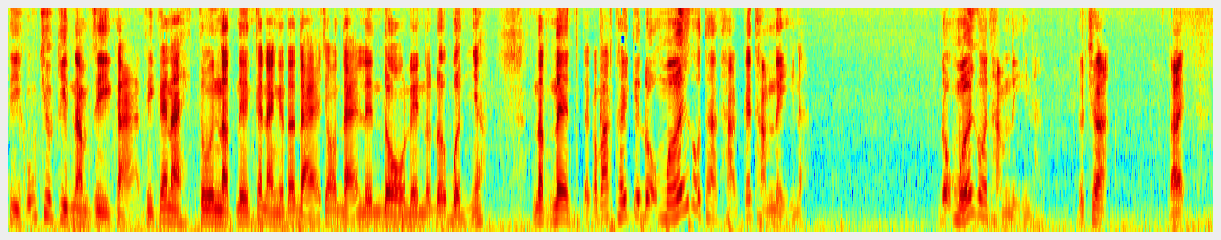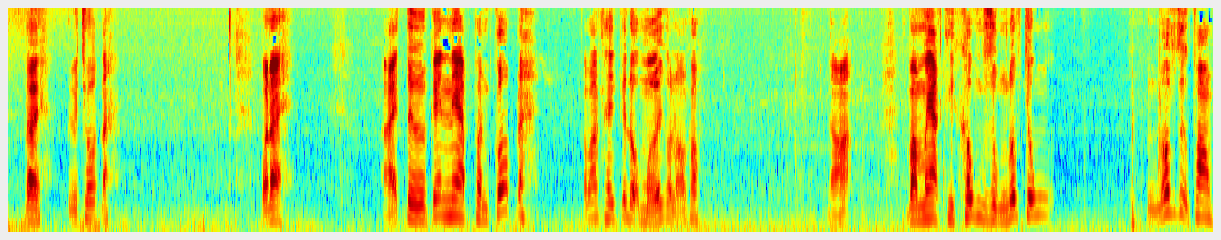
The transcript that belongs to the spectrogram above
thì cũng chưa kịp làm gì cả. Thì cái này tôi nặt lên cái này người ta để cho để lên đồ lên nó đỡ bẩn nhá. Nặt lên để các bác thấy cái độ mới của thả, thả cái thảm nỉ này. Độ mới của thảm nỉ này. Được chưa đấy đây từ chốt này. Vào đây. Đấy, từ cái nẹp phần cốp này các bác thấy cái độ mới của nó không? Đó. Và mẹc thì không dùng lốp chống lốp dự phòng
